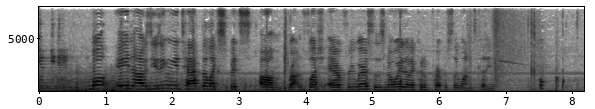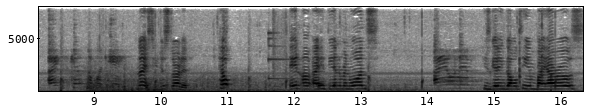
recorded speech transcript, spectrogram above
Yes, you did. Well, Aiden, I was using the attack that like spits um rotten flesh everywhere, so there's no way that I could have purposely wanted to kill you. I just killed someone. Yay. Nice, you just started. Help! Aiden, uh, I hit the Enderman once. I own him. He's getting double teamed by arrows.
